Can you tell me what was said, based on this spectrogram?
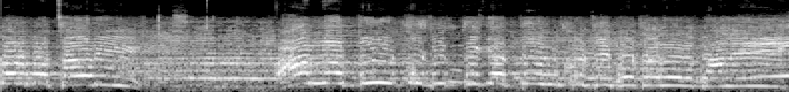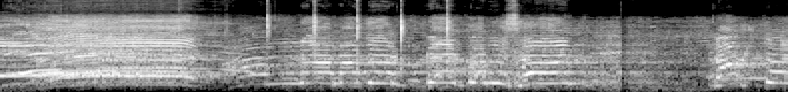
কর্মচারী আমরা দুই কোটি থেকে তিন কোটি ভোটারের মালিক আমরা আমাদের পে কমিশন ডক্টর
